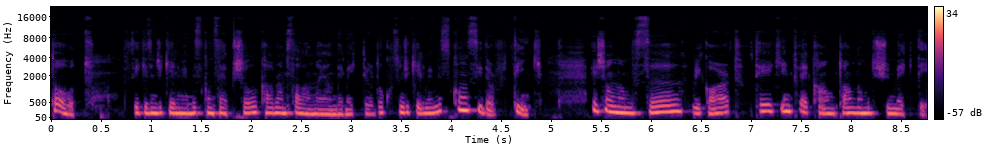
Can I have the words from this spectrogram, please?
thought. Sekizinci kelimemiz conceptual, kavramsal anlayan demektir. Dokuzuncu kelimemiz consider, think. Eş anlamlısı regard, take into account anlamı düşünmekti.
